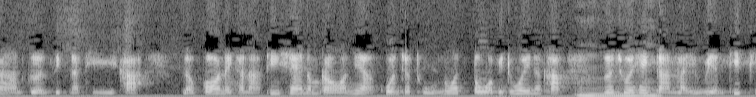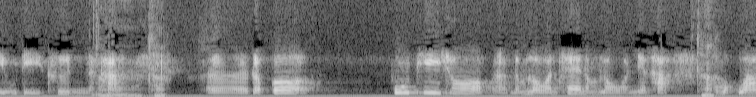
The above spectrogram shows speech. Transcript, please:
นานเกินสิบนาทีค่ะแล้วก็ในขณะที่แช่น้ำร้อนเนี่ย ควรจะถูนวดตัวไปด้วยนะคะมเพื่อช่วยให้การไหลเวียนที่ผิวดีขึ้นนะคะอ๋อค่ะเอ่อแล้วก็ ผู้ที่ชอบอาบน้ำร้อนแช่น้ำร้อนเนี่ยค่ะค่ะเขาบอกว่า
